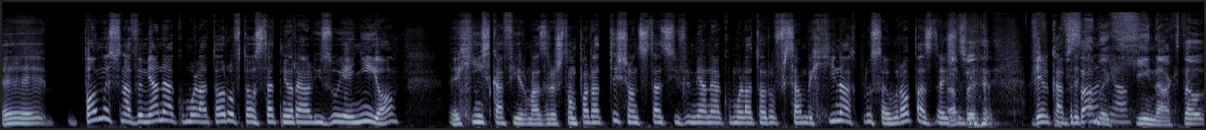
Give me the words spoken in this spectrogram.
y, pomysł na wymianę akumulatorów to ostatnio realizuje NIO. Chińska firma zresztą, ponad tysiąc stacji wymiany akumulatorów w samych Chinach, plus Europa, zdaje się znaczy, Wielka Brytania. W samych Chinach, to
